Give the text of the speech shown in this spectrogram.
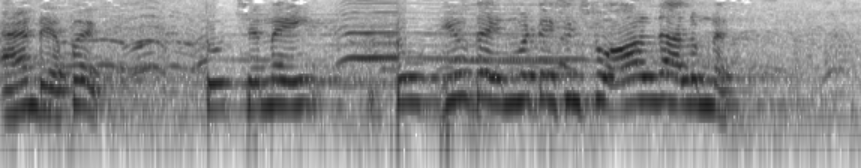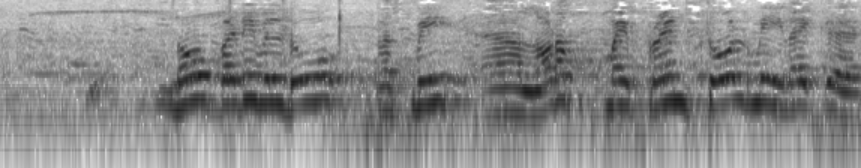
and FX to Chennai to give the invitations to all the alumnus. Nobody will do, trust me. A lot of my friends told me like, uh,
